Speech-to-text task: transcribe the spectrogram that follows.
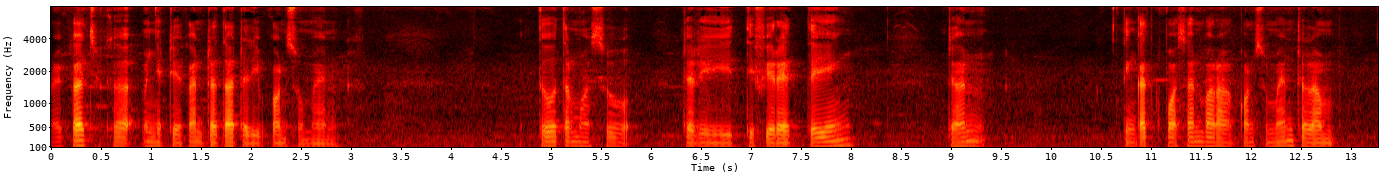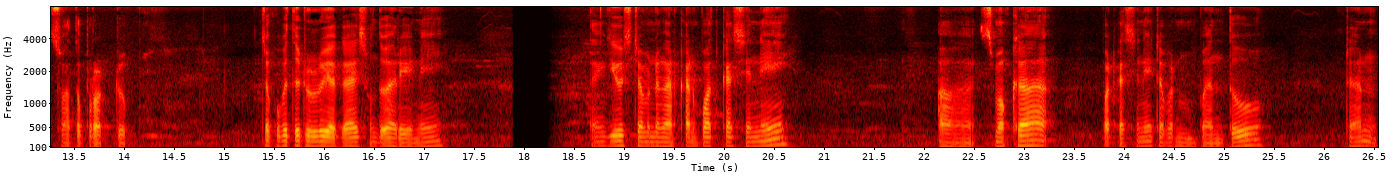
mereka juga menyediakan data dari konsumen itu termasuk dari TV rating dan tingkat kepuasan para konsumen dalam suatu produk. Cukup itu dulu ya guys untuk hari ini. Thank you sudah mendengarkan podcast ini. Uh, semoga podcast ini dapat membantu dan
